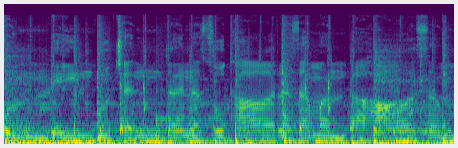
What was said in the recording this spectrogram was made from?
कुन्देन्दुचन्दनसुधारसमन्दहासम्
